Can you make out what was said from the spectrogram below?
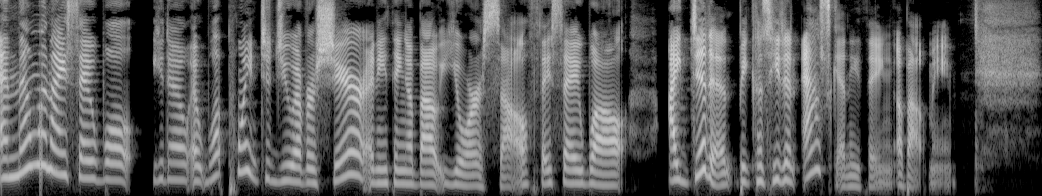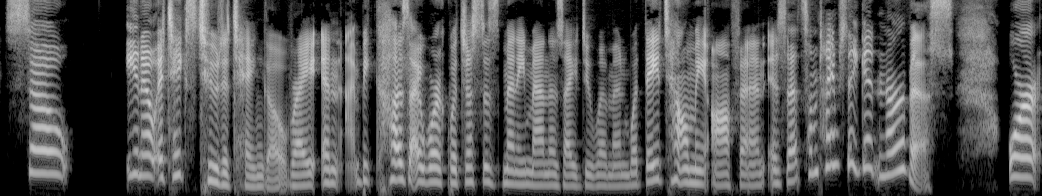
And then when i say well you know at what point did you ever share anything about yourself? they say well i didn't because he didn't ask anything about me so, you know, it takes two to tango, right? And uh, because I work with just as many men as I do women, what they tell me often is that sometimes they get nervous or,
